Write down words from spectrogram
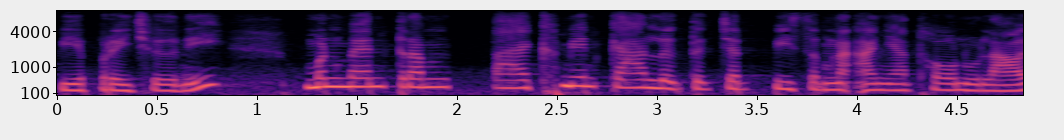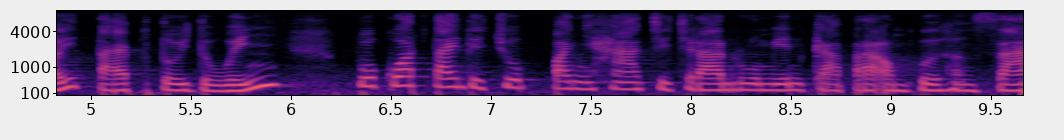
ពារព្រៃឈើនេះ មិនមែនត្រឹមតែគ្មានការលើកទឹកចិត្តពីសំណាក់អាជ្ញាធរនោះឡើយតែផ្ទុយទៅវិញពួកគាត់តែងតែជួបបញ្ហាជាច្រើនរួមមានការប្រើអំពើហិង្សា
